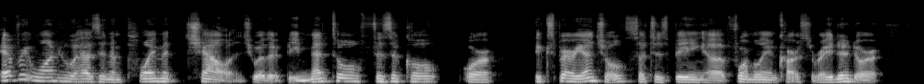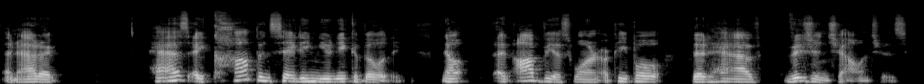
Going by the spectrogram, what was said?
everyone who has an employment challenge, whether it be mental, physical, or experiential, such as being uh, formerly incarcerated or an addict, has a compensating unique ability. Now, an obvious one are people that have vision challenges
